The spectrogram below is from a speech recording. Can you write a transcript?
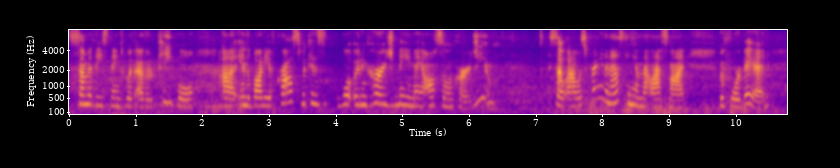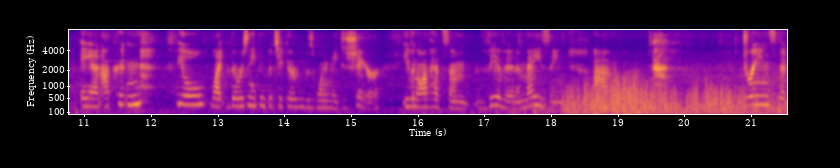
some of these things with other people uh, in the body of Christ because what would encourage me may also encourage you. So I was praying and asking him that last night before bed, and I couldn't feel like there was anything particular he was wanting me to share, even though I've had some vivid, amazing um, dreams that,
